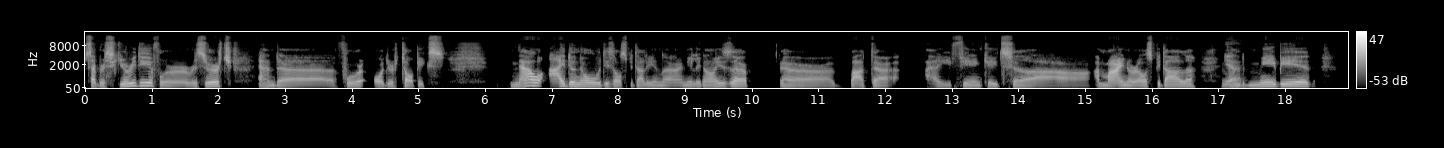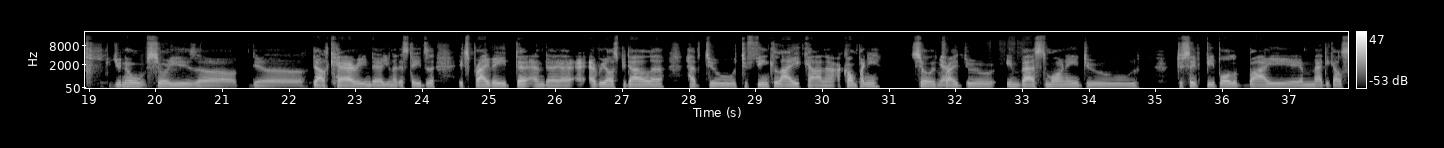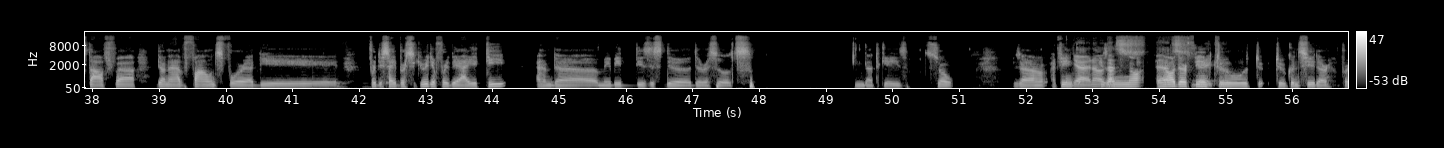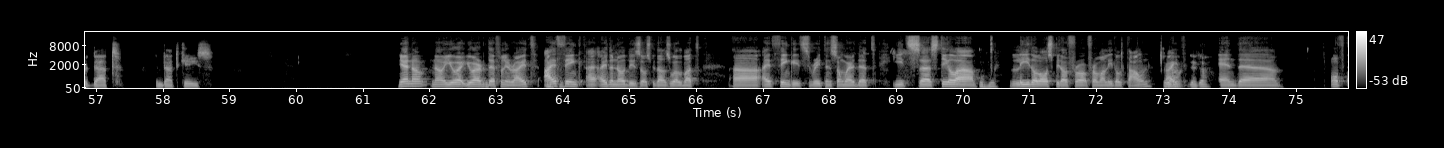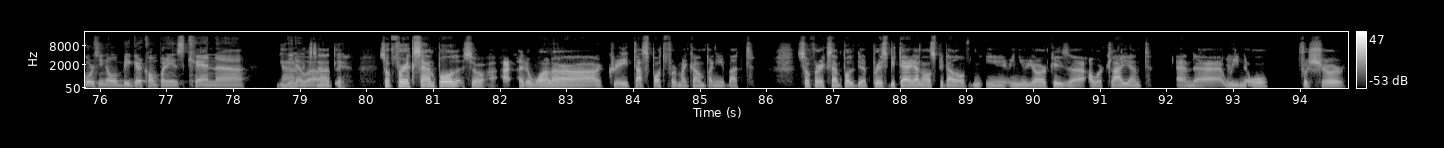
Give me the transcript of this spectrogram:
cybersecurity, for research, and uh, for other topics. Now I don't know this hospital in, uh, in Illinois, uh, but I think it's uh, a minor hospital, yeah. and maybe you know, sorry, is uh, the the healthcare in the United States. It's private, and uh, every hospital uh, have to to think like an, a company. So yeah. try to invest money to to save people buy medical stuff. Uh, don't have funds for the for the cybersecurity for the IoT, and uh, maybe this is the the results in that case. So uh, I think yeah, no, is that's, that's another thing to, to to consider for that in that case. Yeah, no, no, you are you are definitely right. Mm-hmm. I think I, I don't know this hospital as well, but uh, I think it's written somewhere that it's uh, still a mm-hmm. little hospital from from a little town, right? Yeah, yeah. And uh, of course, you know, bigger companies can, uh, yeah, you know, uh, exactly. so, for example, so I, I don't want to create a spot for my company, but so for example, the Presbyterian Hospital of in, in New York is uh, our client, and mm-hmm. we know for sure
